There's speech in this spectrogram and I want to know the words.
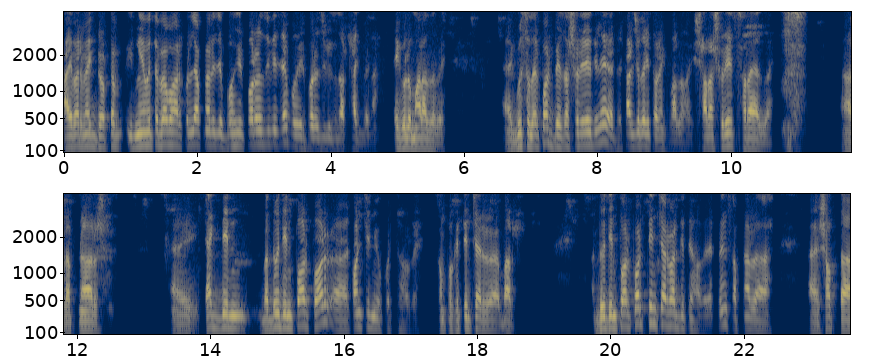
আইবার মেক ড্রপটা নিয়মিত ব্যবহার করলে আপনার যে বহির পরজীবী যে, বহির পরজীবী গুলো আর থাকবে না। এগুলো মারা যাবে। গোসলের পর বেজা শরীরে দিলে কার্যকারিতা অনেক ভালো হয়। সারা শরীর ছড়ায় যায়। আর আপনার একদিন বা দুই দিন পর পর কন্টিনিউ করতে হবে। কমপক্ষে তিন চার বার। দুই দিন পর পর তিন চারবার দিতে হবে। দ্যাট মিনস আপনার সপ্তাহ,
